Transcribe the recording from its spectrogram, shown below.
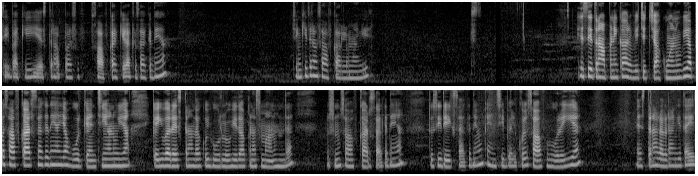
ਤੇ ਬਾਕੀ ਇਸ ਤਰ੍ਹਾਂ ਆਪਾਂ ਸਾਫ਼ ਕਰਕੇ ਰੱਖ ਸਕਦੇ ਹਾਂ। ਚੰਗੀ ਤਰ੍ਹਾਂ ਸਾਫ਼ ਕਰ ਲਵਾਂਗੇ। ਇਸੇ ਤਰ੍ਹਾਂ ਆਪਣੇ ਘਰ ਵਿੱਚ ਚਾਕੂਆਂ ਨੂੰ ਵੀ ਆਪਾਂ ਸਾਫ਼ ਕਰ ਸਕਦੇ ਹਾਂ ਜਾਂ ਹੋਰ ਕੈਂਚੀਆਂ ਨੂੰ ਜਾਂ ਕਈ ਵਾਰ ਇਸ ਤਰ੍ਹਾਂ ਦਾ ਕੋਈ ਹੋਰ ਲੋਹੇ ਦਾ ਆਪਣਾ ਸਮਾਨ ਹੁੰਦਾ ਉਸ ਨੂੰ ਸਾਫ਼ ਕਰ ਸਕਦੇ ਹਾਂ। ਤੁਸੀਂ ਦੇਖ ਸਕਦੇ ਹੋ ਕੈਂਚੀ ਬਿਲਕੁਲ ਸਾਫ਼ ਹੋ ਰਹੀ ਹੈ। ਇਸ ਤਰ੍ਹਾਂ ਰਗੜਾਂਗੇ ਤਾਂ ਇਹ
